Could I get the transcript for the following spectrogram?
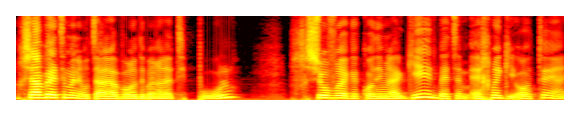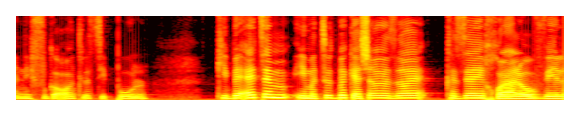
עכשיו בעצם אני רוצה לעבור לדבר על הטיפול. חשוב רגע קודם להגיד בעצם איך מגיעות אה, הנפגעות לטיפול. כי בעצם הימצאות בקשר כזה, כזה יכולה להוביל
